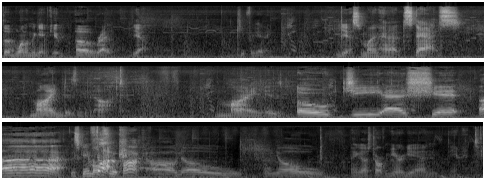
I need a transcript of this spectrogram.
The one on the GameCube. Oh right. Yeah. Keep forgetting. Yeah, so mine had stats. Mine does not. Mine is OG as shit. Ah. This game Fuck. also fuck. Oh no. Oh no. I gotta start from here again. Damn it.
